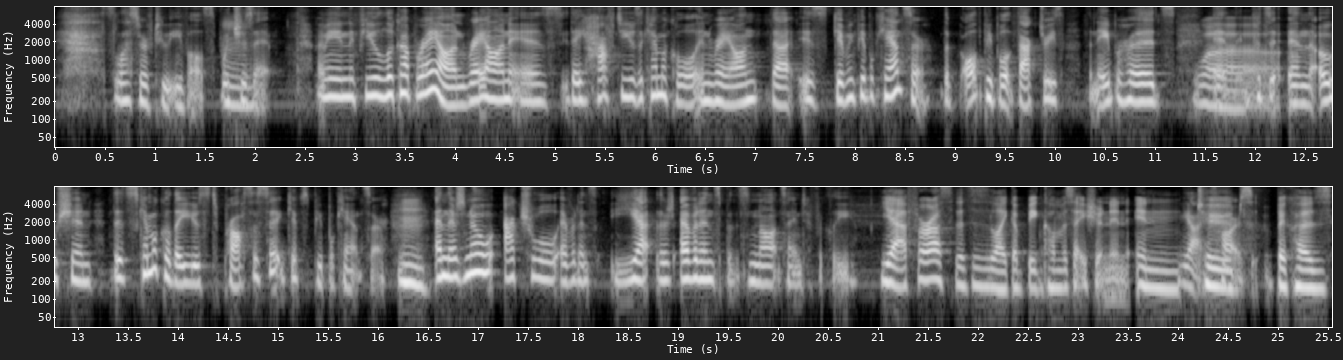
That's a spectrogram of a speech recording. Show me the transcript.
it's lesser of two evils. Which is hmm. it? I mean, if you look up rayon, rayon is they have to use a chemical in rayon that is giving people cancer. The, all the people at factories, the neighborhoods, it, puts it in the ocean. This chemical they use to process it gives people cancer. Hmm. And there's no actual evidence yet. There's evidence, but it's not scientifically. Yeah, for us, this is like a big conversation in in Yeah, Twoobs because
